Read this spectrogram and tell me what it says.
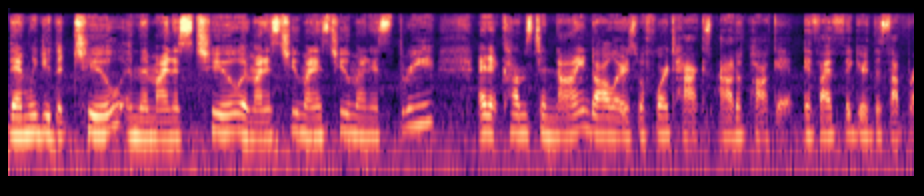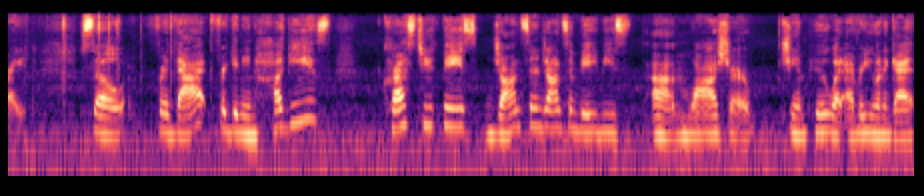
Then we do the two and then minus two and minus two, minus two, minus three. And it comes to $9 before tax out of pocket if I figured this up right. So for that, for getting Huggies, Crest toothpaste, Johnson Johnson Babies um, wash or shampoo, whatever you want to get,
